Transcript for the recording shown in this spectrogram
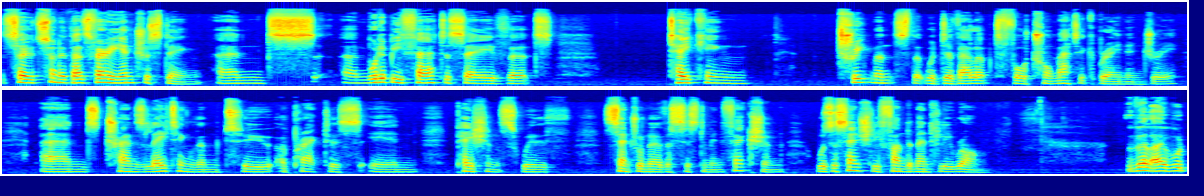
So, Sunit, that's very interesting. And um, would it be fair to say that taking treatments that were developed for traumatic brain injury and translating them to a practice in patients with central nervous system infection was essentially fundamentally wrong? Well, I would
